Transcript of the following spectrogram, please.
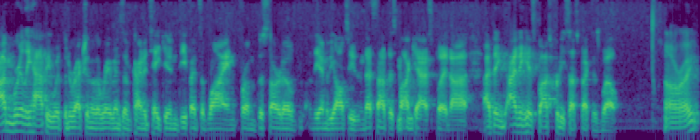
I'm really happy with the direction that the Ravens have kind of taken defensive line from the start of the end of the offseason. That's not this mm-hmm. podcast, but uh, I think I think his spot's pretty suspect as well. All right.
